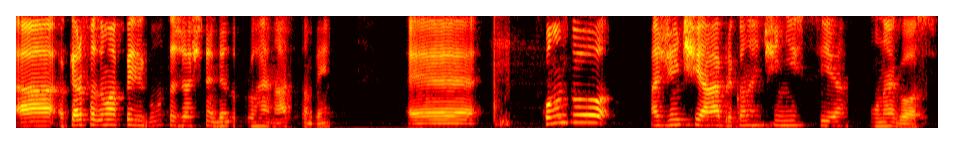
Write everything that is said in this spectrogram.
Ah, eu quero fazer uma pergunta já estendendo para o Renato também. É, quando a gente abre, quando a gente inicia um negócio,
